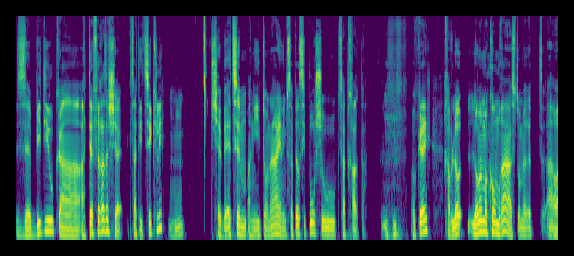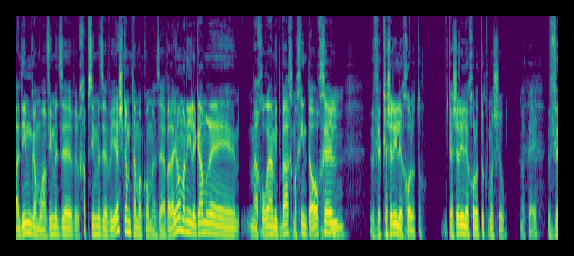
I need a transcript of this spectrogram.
וזה בדיוק ה- התפר הזה שקצת הציק לי, מהמם. שבעצם אני עיתונאי, אני מספר סיפור שהוא קצת חרטא. אוקיי? עכשיו לא, לא ממקום רע, זאת אומרת, האוהדים גם אוהבים את זה ומחפשים את זה, ויש גם את המקום הזה, אבל היום אני לגמרי מאחורי המטבח, מכין את האוכל, מהמם. וקשה לי לאכול אותו. קשה לי לאכול אותו כמו שהוא. אוקיי. ו...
